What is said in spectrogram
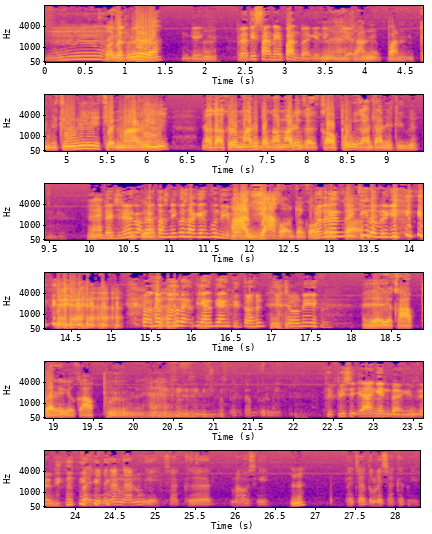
Hmm, Lah ya bener ah. Nggih, nggih. Berarti sanepan, Mbah, kene Nah, ujian. sane pan diuculi jan mari. Nek gak gelem mari bangga mari gak kabruk kancane dhewe. Eh? Dan jenengan kok Iki. ngertos niku saking pundi, Mbah? Ayah kok teko. Mboten teko. enten iki lho mriki. kok ngertos lek tiang-tiang ditol dicolne Ya ya kabar ya kabur. Kabar kabur nih. dibisiki angin, Mbah, gitu berarti. Mbah jenengan nganu nggih, saged maos nggih. Hmm? Baca tulis saged nggih.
